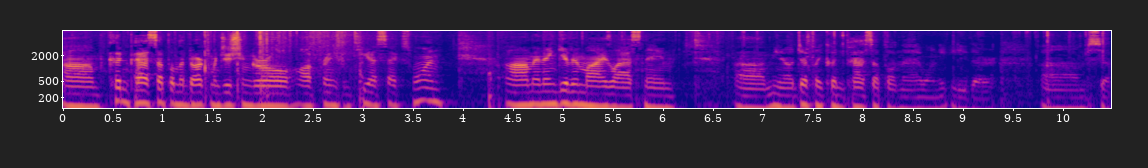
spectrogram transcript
Um, couldn't pass up on the Dark Magician Girl offering from TSX1. Um, and then given my last name, um, you know, definitely couldn't pass up on that one either. Um, so,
